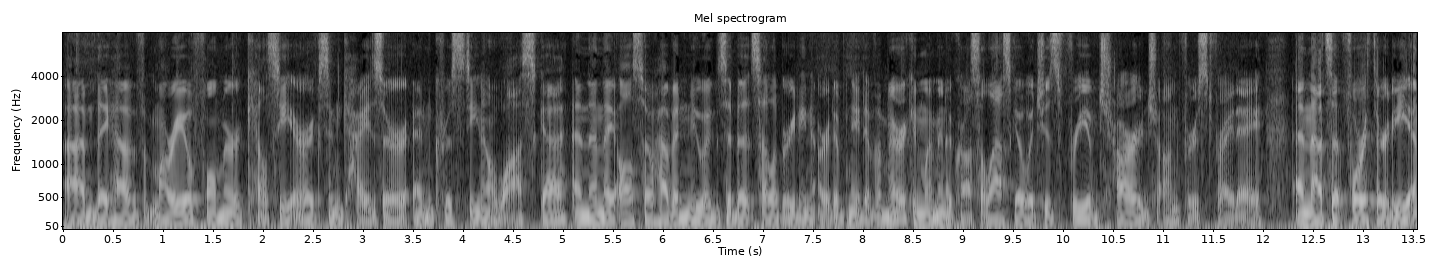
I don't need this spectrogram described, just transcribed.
um, they have Mario Fulmer, Kelsey Erickson Kaiser, and Christina Waska, and then they also have a new exhibit celebrating art of Native American women across Alaska, which is free of charge on First Friday, and that's at 4:30.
